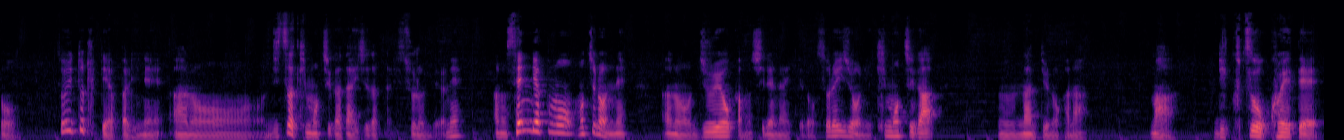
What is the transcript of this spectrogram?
そう。そういう時ってやっぱりね、あのー、実は気持ちが大事だったりするんだよね。あの、戦略ももちろんね、あの、重要かもしれないけど、それ以上に気持ちが、うん、なんていうのかな。まあ、理屈を超えて、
